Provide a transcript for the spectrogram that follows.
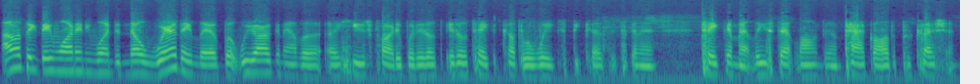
I don't think they want anyone to know where they live, but we are going to have a, a huge party. But it'll it'll take a couple of weeks because it's going to take them at least that long to unpack all the percussion.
